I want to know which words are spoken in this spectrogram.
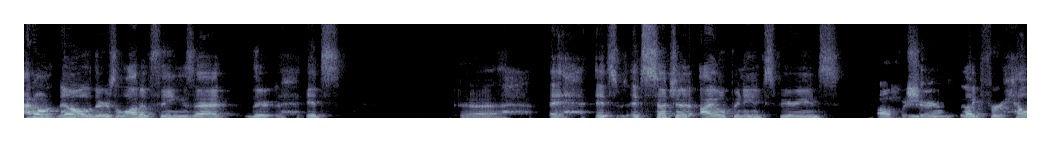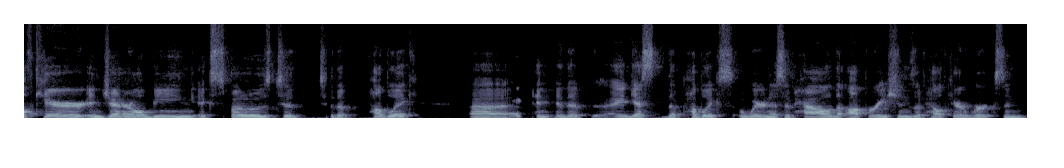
I don't know. There's a lot of things that there, it's, uh, Eh, it's it's such an eye-opening experience oh for sure like for healthcare in general being exposed to to the public uh, right. and, and, the i guess the public's awareness of how the operations of healthcare works and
